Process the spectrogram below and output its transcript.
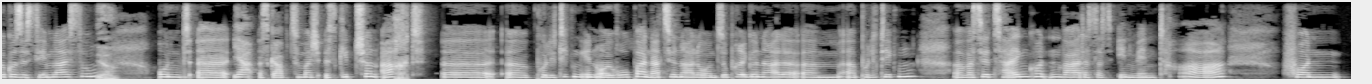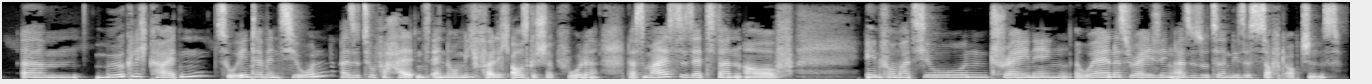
Ökosystemleistung. Ja. Und äh, ja, es gab zum Beispiel, es gibt schon acht äh, äh, Politiken in Europa, nationale und subregionale ähm, äh, Politiken. Äh, was wir zeigen konnten, war, dass das Inventar von ähm, Möglichkeiten zu Intervention, also zur Verhaltensänderung, nicht völlig ausgeschöpft wurde. Das meiste setzt dann auf Information, Training, Awareness Raising, also sozusagen diese Soft Options.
